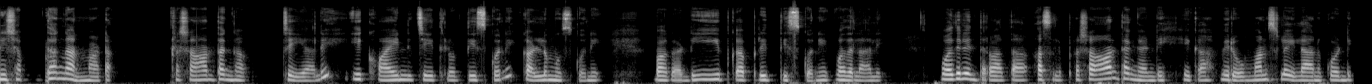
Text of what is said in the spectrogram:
నిశ్శబ్దంగా అనమాట ప్రశాంతంగా చేయాలి. ఈ కాయిన్ని చేతిలోకి తీసుకొని కళ్ళు మూసుకొని బాగా డీప్గా బ్రీత్ తీసుకొని వదలాలి. వదిలిన తర్వాత అసలు ప్రశాంతంగా అండి. ఇక మీరు మనసులో ఇలా అనుకోండి.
